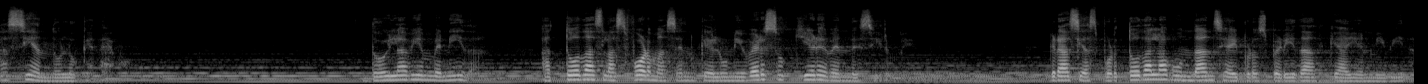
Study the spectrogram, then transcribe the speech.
haciendo lo que debo. Doy la bienvenida a todas las formas en que el universo quiere bendecirme. Gracias por toda la abundancia y prosperidad que hay en mi vida.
